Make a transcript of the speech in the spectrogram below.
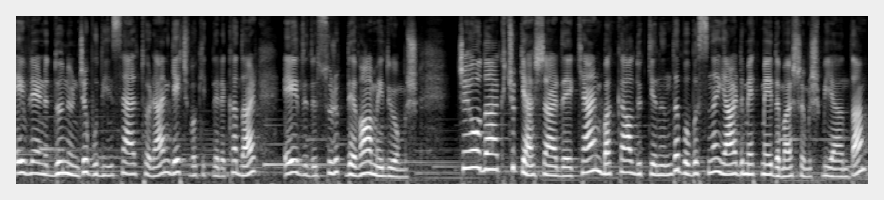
Evlerine dönünce bu dinsel tören geç vakitlere kadar evde de sürüp devam ediyormuş. Çeho daha küçük yaşlardayken bakkal dükkanında babasına yardım etmeye de başlamış bir yandan.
